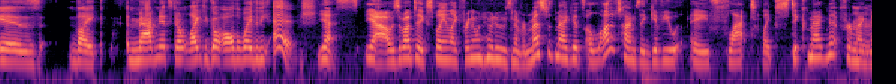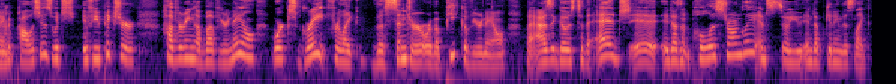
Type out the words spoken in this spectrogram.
is like magnets don't like to go all the way to the edge. Yes. Yeah, I was about to explain like for anyone who, who's never messed with magnets, a lot of times they give you a flat like stick magnet for mm-hmm. magnetic polishes, which if you picture hovering above your nail works great for like the center or the peak of your nail, but as it goes to the edge, it, it doesn't pull as strongly and so you end up getting this like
